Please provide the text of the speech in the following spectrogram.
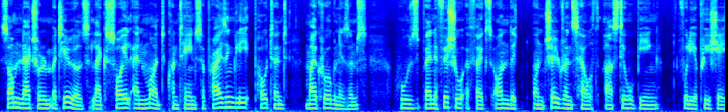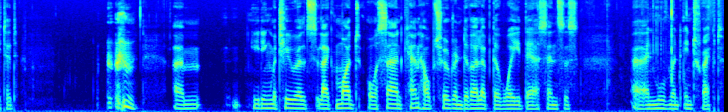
some natural materials like soil and mud contain surprisingly potent microorganisms whose beneficial effects on the on children's health are still being fully appreciated. um, eating materials like mud or sand can help children develop the way their senses uh, and movement interact.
